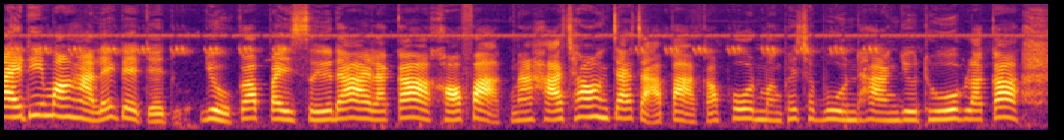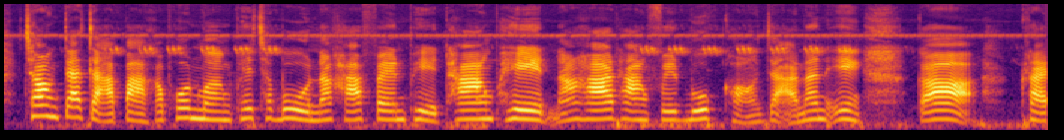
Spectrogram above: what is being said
รที่มองหาเลขเด็ดอยู่ก็ไปซื้อได้แล้วก็ขอฝากนะคะ ช่องจ้าจ๋าป่ากกระโพดเมืองเพชรบูรณ์ทาง YouTube แล้วก็ช่องจ้าจ๋าป่ากกระโพดเมืองเพชรบูรณ์นะคะแฟนเพจทางเพจนะคะ ทาง Facebook ของจ๋านั่นเอง ก็ใคร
